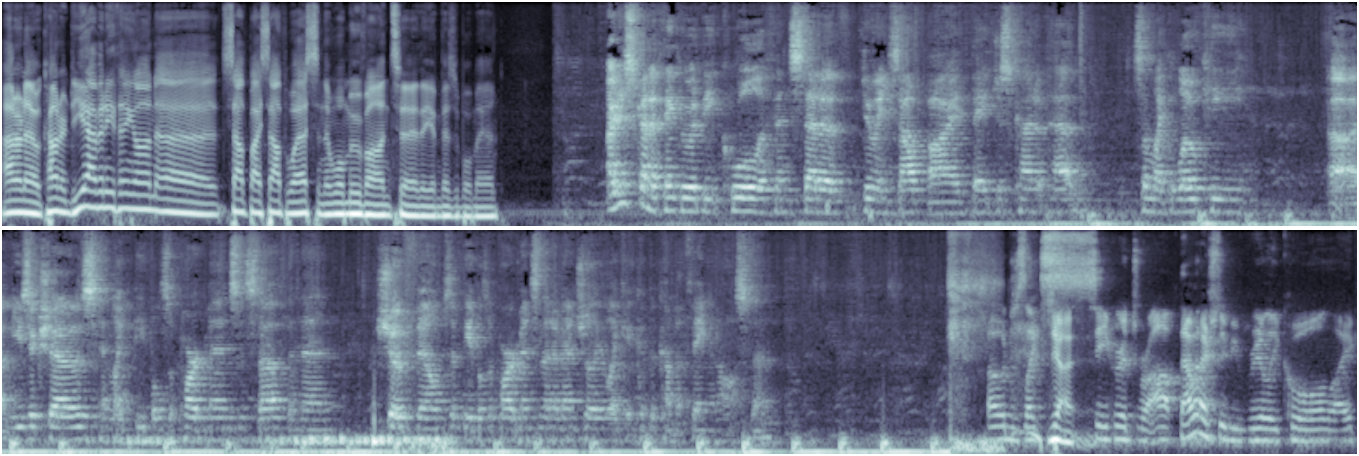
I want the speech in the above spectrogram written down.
I don't know, Connor. Do you have anything on uh, South by Southwest, and then we'll move on to the Invisible Man. I just kind of think it would be cool if instead of doing South by, they just kind of had some like low key uh, music shows in like people's apartments and stuff, and then show films in people's apartments, and then eventually like it could become a thing in Austin. Oh, just like Yeah. secret drop. That would actually be really cool. Like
